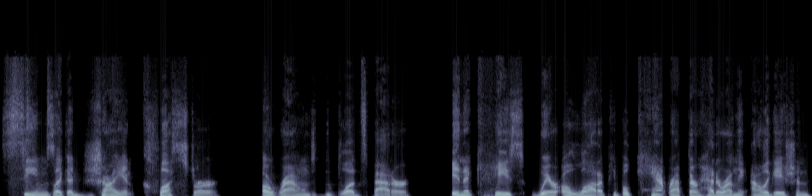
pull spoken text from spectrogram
seems like a giant cluster around the blood spatter in a case where a lot of people can't wrap their head around the allegation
